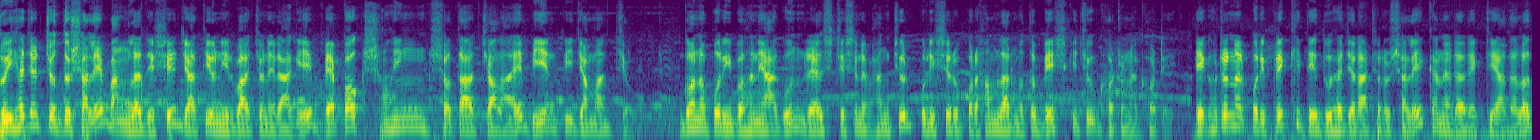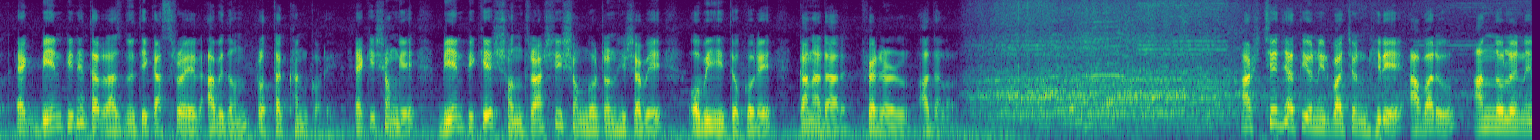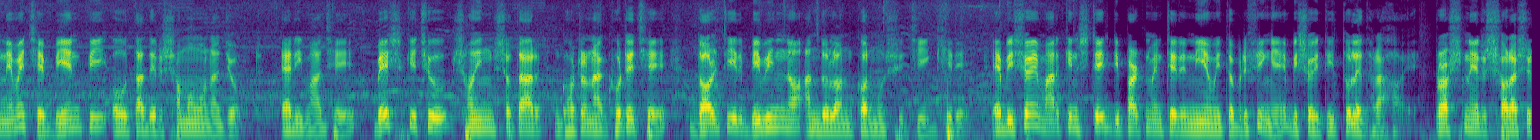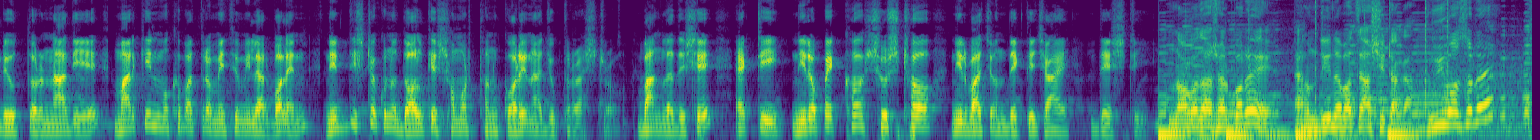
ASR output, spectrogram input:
দুই হাজার চোদ্দ সালে বাংলাদেশে জাতীয় নির্বাচনের আগে ব্যাপক সহিংসতা চালায় বিএনপি জামাত জোট। গণপরিবহনে আগুন, রেল স্টেশনে ভাঙচুর, পুলিশের উপর হামলার মতো বেশ কিছু ঘটনা ঘটে। এ ঘটনার পরিপ্রেক্ষিতে দুই হাজার আঠারো সালে কানাডার একটি আদালত এক বিএনপি নেতার রাজনৈতিক আশ্রয়ের আবেদন প্রত্যাখ্যান করে। একই সঙ্গে বিএনপিকে সন্ত্রাসী সংগঠন হিসাবে অভিহিত করে কানাডার ফেডারেল আদালত। আসছে জাতীয় নির্বাচন ঘিরে আবারও আন্দোলনে নেমেছে বিএনপি ও তাদের সমমনা এরই মাঝে বেশ কিছু সহিংসতার ঘটনা ঘটেছে দলটির বিভিন্ন আন্দোলন কর্মসূচি ঘিরে। এ বিষয়ে মার্কিন স্টেট ডিপার্টমেন্টের নিয়মিত ব্রিফিংয়ে বিষয়টি তুলে ধরা হয়। প্রশ্নের সরাসরি উত্তর না দিয়ে মার্কিন মুখপাত্র মেথু মিলার বলেন, নির্দিষ্ট কোনো দলকে সমর্থন করে না যুক্তরাষ্ট্র। বাংলাদেশে একটি নিরপেক্ষ, সুষ্ঠু নির্বাচন দেখতে চায় দেশটি। নগদ আসার পরে এখন দিনে বাঁচে আশি টাকা। দুই বছরে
